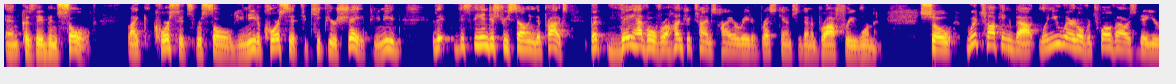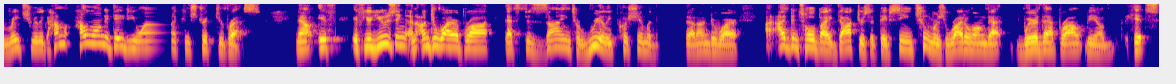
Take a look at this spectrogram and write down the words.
And because they've been sold, like corsets were sold. You need a corset to keep your shape. You need this the industry selling the products, but they have over 100 times higher rate of breast cancer than a bra free woman. So we're talking about when you wear it over 12 hours a day, your rate's really good. How, how long a day do you want to constrict your breasts? Now, if if you're using an underwire bra that's designed to really push in with that underwire, I, I've been told by doctors that they've seen tumors right along that where that bra you know hits.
